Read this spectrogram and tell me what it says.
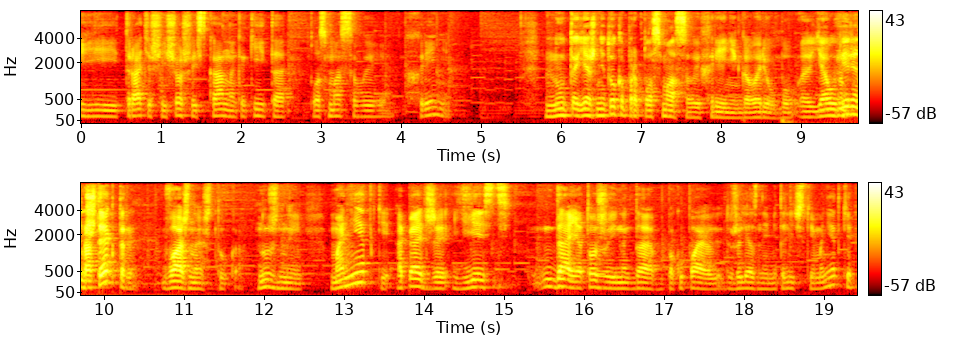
и тратишь еще 6к на какие-то пластмассовые хрени. Ну, то я же не только про пластмассовые хрени говорю. Я ну, уверен, ну, протекторы что... важная штука. Нужны. Монетки, опять же, есть да, я тоже иногда покупаю железные металлические монетки,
